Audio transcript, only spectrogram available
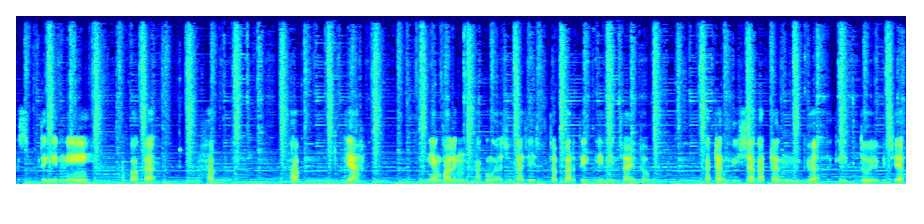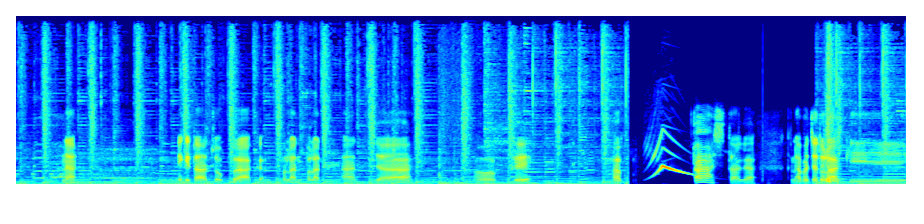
seperti ini. Aku agak hap hub ya ini yang paling aku nggak suka sih seperti ini coy itu kadang bisa kadang enggak gitu ya guys ya nah ini kita coba agak pelan-pelan aja. Oke. Hap. Astaga. Kenapa jatuh lagi.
